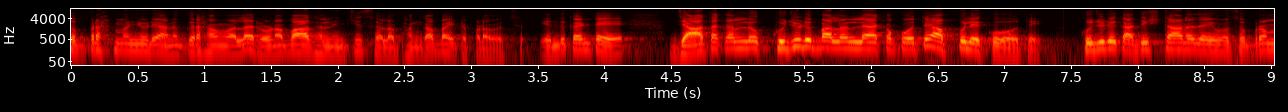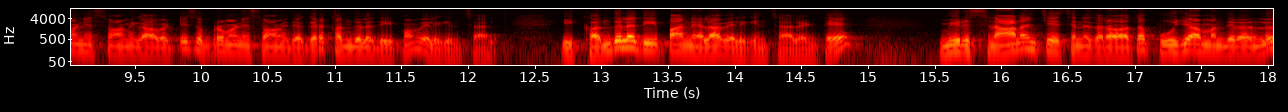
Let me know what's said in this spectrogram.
సుబ్రహ్మణ్యుడి అనుగ్రహం వల్ల రుణబాధల నుంచి సులభంగా బయటపడవచ్చు. ఎందుకంటే జాతకంలో కుజుడి బలం లేకపోతే అప్పులు ఎక్కువ అవుతాయి కుజుడికి అధిష్టాన దైవం సుబ్రహ్మణ్య స్వామి కాబట్టి సుబ్రహ్మణ్య స్వామి దగ్గర కందుల దీపం వెలిగించాలి. ఈ కందుల దీపాన్ని ఎలా వెలిగించాలంటే మీరు స్నానం చేసిన తర్వాత పూజా మందిరంలో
